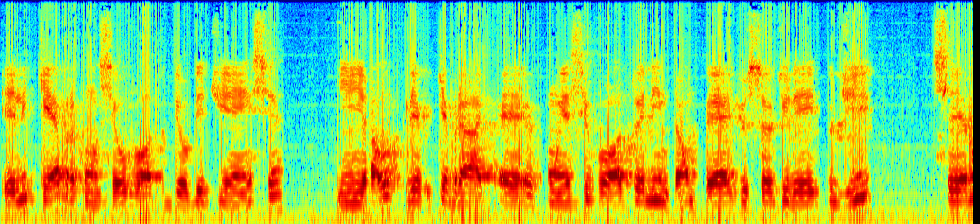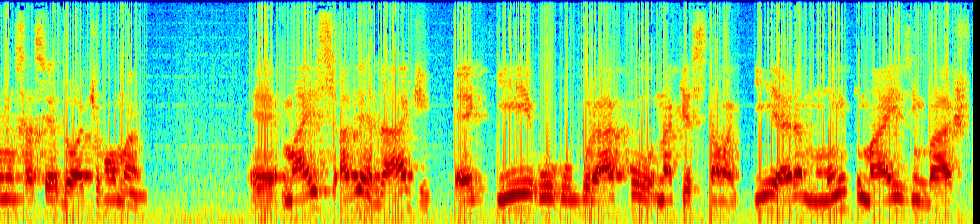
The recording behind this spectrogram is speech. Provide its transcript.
ele quebra com o seu voto de obediência e ao quebrar é, com esse voto, ele então perde o seu direito de ser um sacerdote romano. É, mas a verdade é que o, o, buraco na questão aqui era muito mais embaixo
